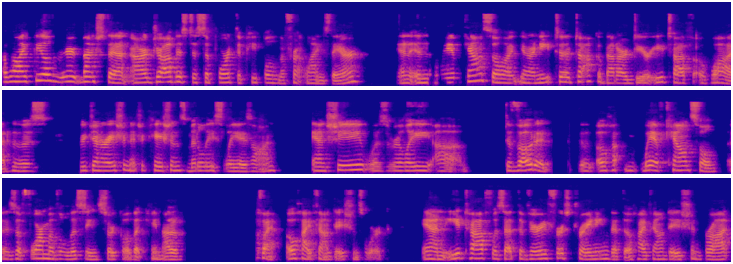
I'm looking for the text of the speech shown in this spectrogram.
Well, I feel very much that our job is to support the people in the front lines there. And in the way of council, I, you know, I need to talk about our dear Etaf Awad, who is Regeneration Education's Middle East liaison. And she was really uh, devoted. The way of council is a form of a listening circle that came out of Ojai Foundation's work. And Etaf was at the very first training that the Ojai Foundation brought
